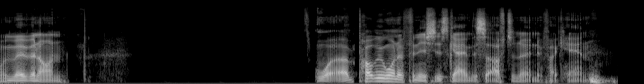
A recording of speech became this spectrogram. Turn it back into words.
We're moving on. Well, I probably want to finish this game this afternoon if I can.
